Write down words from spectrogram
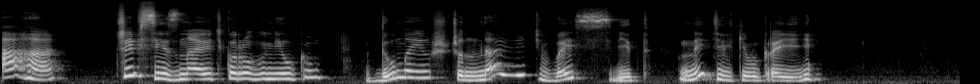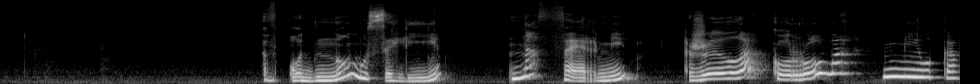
Ага, чи всі знають корову мілку? Думаю, що навіть весь світ, не тільки в Україні. В одному селі на фермі жила корова мілка.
